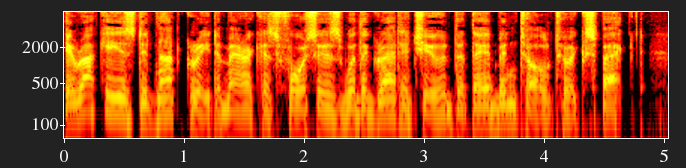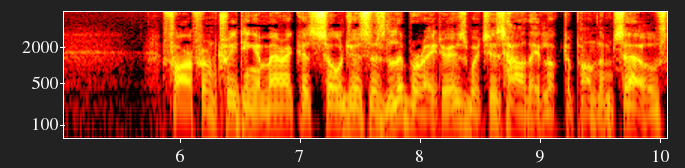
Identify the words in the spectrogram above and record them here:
Iraqis did not greet America's forces with the gratitude that they had been told to expect. Far from treating America's soldiers as liberators, which is how they looked upon themselves,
